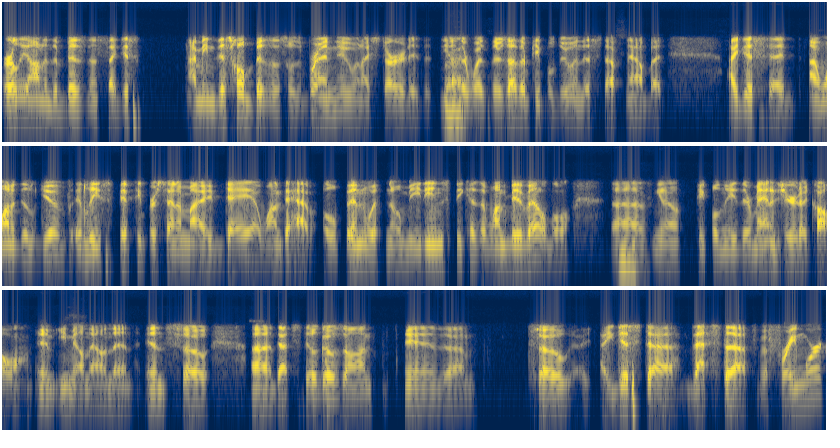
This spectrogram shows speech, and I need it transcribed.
early on in the business i just i mean this whole business was brand new when i started it you right. know there was there's other people doing this stuff now but I just said I wanted to give at least 50% of my day I wanted to have open with no meetings because I wanted to be available. Uh, mm-hmm. you know, people need their manager to call and email now and then, and so uh, that still goes on. And um, so I just uh, that's the, the framework.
